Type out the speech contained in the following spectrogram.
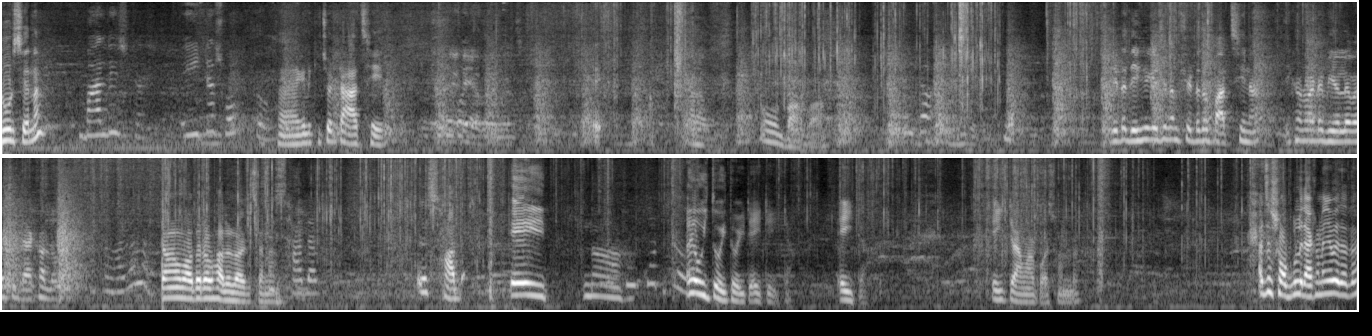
নড়ছে না? এইটা শক্ত হ্যাঁ এখানে কিছু একটা আছে। ও বাবা। যেটা দেখে গেছিলাম সেটা তো পাচ্ছি না। এখানেও একটা বিড়ালের বাচ্চা দেখাল। ভালো আমার অতটা ভালো লাগছে না। সাদা। সাদা। এই না। এই ওই তো ওই তো এইটা এইটা এইটা। এইটা। এইটা আমার পছন্দ। আচ্ছা সবগুলো দেখানো যাবে দাদা?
